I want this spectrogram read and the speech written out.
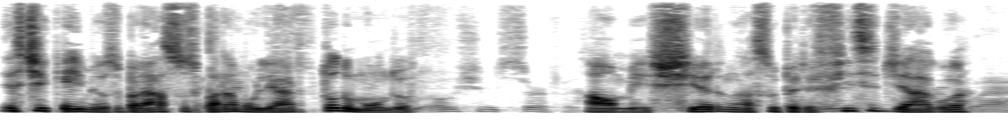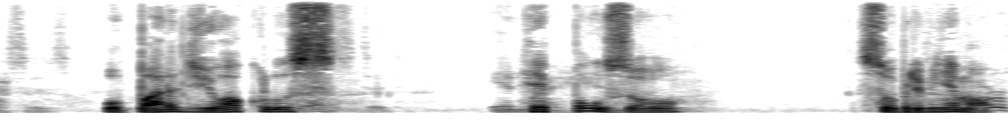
estiquei meus braços para molhar todo mundo. Ao mexer na superfície de água, o par de óculos repousou sobre minha mão.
